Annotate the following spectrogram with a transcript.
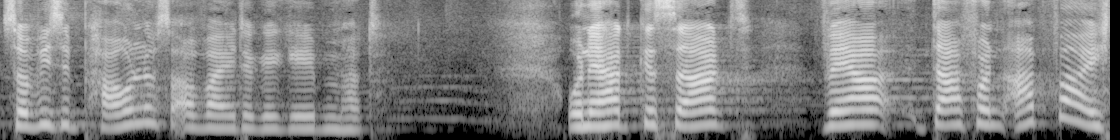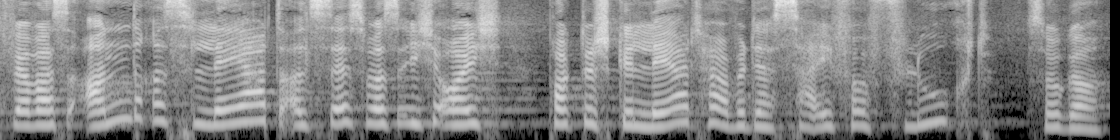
so wie sie Paulus auch weitergegeben hat. Und er hat gesagt, wer davon abweicht, wer was anderes lehrt als das, was ich euch praktisch gelehrt habe, der sei verflucht sogar.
